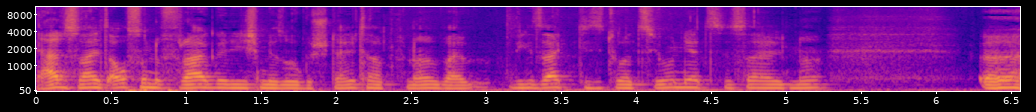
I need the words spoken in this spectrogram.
Ja, das war halt auch so eine Frage, die ich mir so gestellt habe, ne? weil, wie gesagt, die Situation jetzt ist halt, ne, äh,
